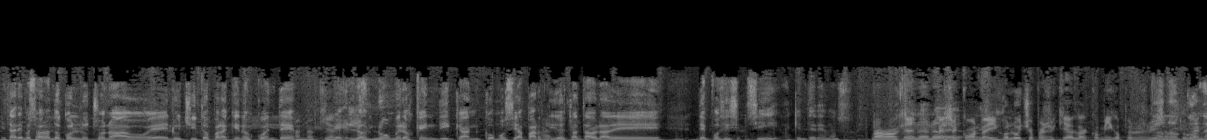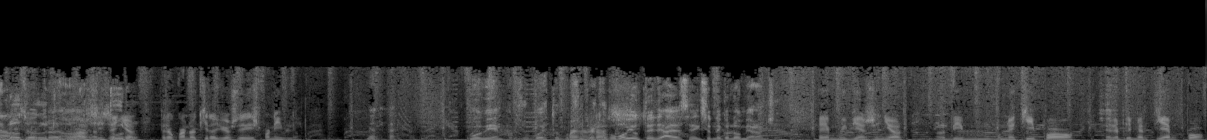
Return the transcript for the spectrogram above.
Estaremos hablando con Lucho Nao, eh, Luchito, para que nos cuente eh, los números que indican cómo se ha partido esta tabla de, de posición. ¿Sí? ¿A quién tenemos? No, no, que No, no, no, pensé eh, cuando dijo Lucho, pensé que iba a hablar conmigo, pero Luis No, no, con el otro, Lucho, Ah, sí, señor. Pero cuando quiera yo estoy disponible. Muy bien, por supuesto, por Bueno, supuesto. gracias. ¿Cómo vio usted a la selección de Colombia anoche? Eh, muy bien, señor. Vi un equipo en el primer tiempo.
